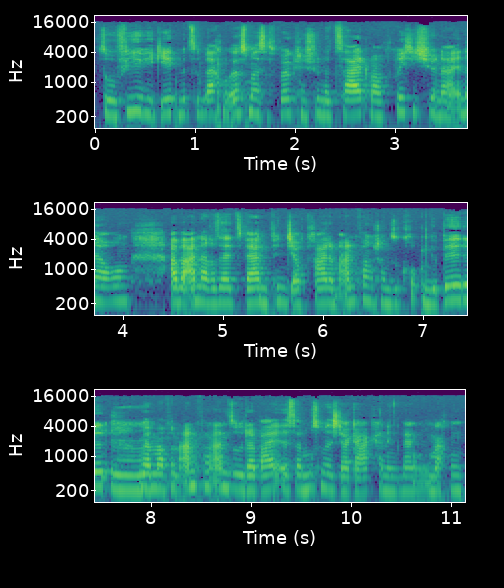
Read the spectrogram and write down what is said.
so viel wie geht mitzumachen. Erstmal ist das wirklich eine schöne Zeit, man hat richtig schöne Erinnerungen, aber andererseits werden, finde ich, auch gerade am Anfang schon so Gruppen gebildet. Mhm. Und wenn man von Anfang an so dabei ist, dann muss man sich da gar keine Gedanken machen.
